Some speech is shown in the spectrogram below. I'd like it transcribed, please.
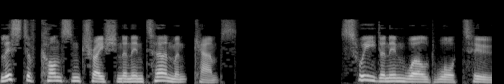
List of concentration and internment camps Sweden in World War II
